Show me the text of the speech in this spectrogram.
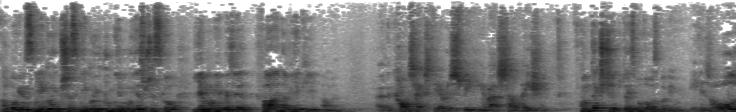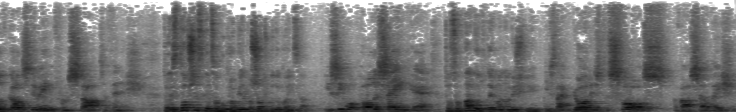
Albowiem z Niego i przez Niego i ku Niemu jest wszystko, Jemu nie będzie chwała na wieki. Amen. Uh, the context here is speaking about salvation. W kontekście tutaj jest mowa o zbawieniu. It is all of God's doing from start to finish. To jest to wszystko, co Bóg robi od początku do końca. You see, what Paul is saying here To, co Paweł tutaj ma na myśli, is that God is the source of our salvation,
